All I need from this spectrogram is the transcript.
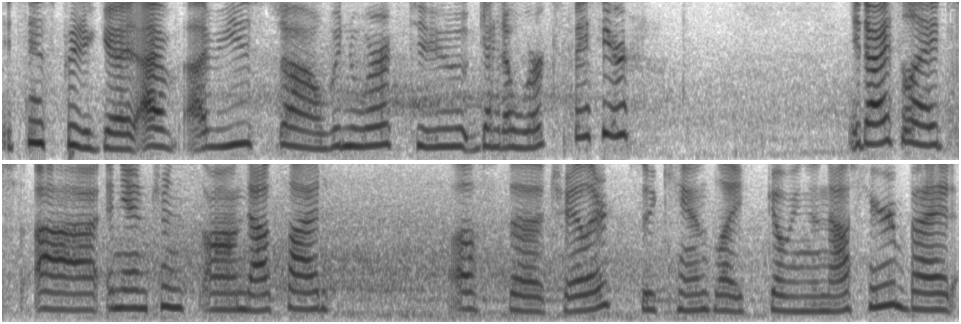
it seems pretty good. I've, I've used uh, Woodenwork to get a workspace here. It isolates uh, any entrance on the outside of the trailer so you can't like go in and out here but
